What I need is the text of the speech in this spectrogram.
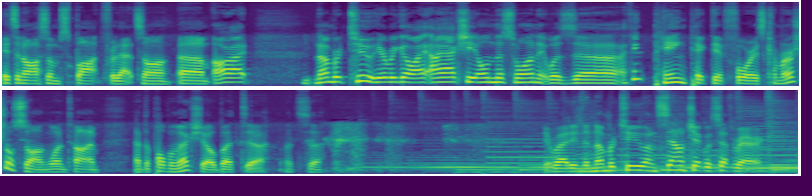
it's an awesome spot for that song. Um, all right. Number two, here we go. I, I actually own this one. It was, uh, I think Ping picked it for his commercial song one time at the Pulp MX show. But uh, let's uh, get right into number two on Soundcheck with Seth Rarick.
